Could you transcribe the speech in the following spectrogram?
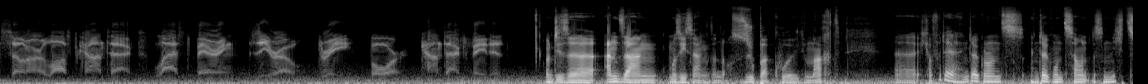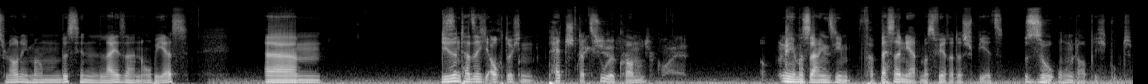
sonar lost contact. Last bearing 0, 3, 4. Contact faded. Und diese Ansagen, muss ich sagen, sind auch super cool gemacht. Äh, ich hoffe, der Hintergrund, Hintergrundsound ist nicht zu laut. Ich mache mal ein bisschen leiser in OBS. Ähm, die sind tatsächlich auch durch einen Patch dazugekommen. Und ich muss sagen, sie verbessern die Atmosphäre des Spiels so unglaublich gut.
